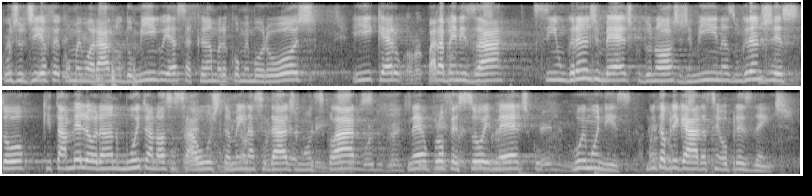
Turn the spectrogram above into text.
cujo dia foi comemorado no domingo e essa Câmara comemorou hoje. E quero parabenizar sim, um grande médico do norte de Minas, um grande gestor que está melhorando muito a nossa saúde também na cidade de Montes Claros, né, o professor e médico Rui Muniz. Muito obrigada, senhor presidente.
